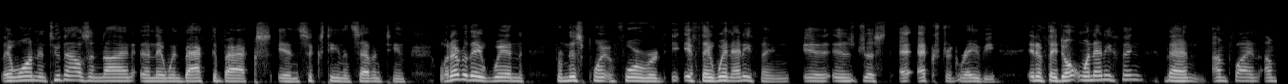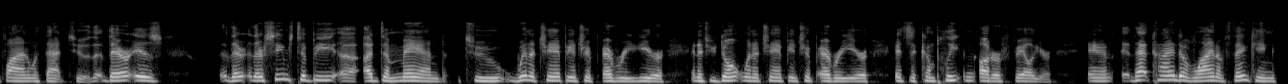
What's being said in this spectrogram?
They won in 2009 and they win back to backs in 16 and 17. Whatever they win from this point forward, if they win anything, is, just extra gravy and if they don't win anything, then I'm fine. I'm fine with that too. There is there there seems to be a, a, demand to win a championship every year, and if you don't win a championship every year, it's a complete and utter failure. And that kind of line of thinking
